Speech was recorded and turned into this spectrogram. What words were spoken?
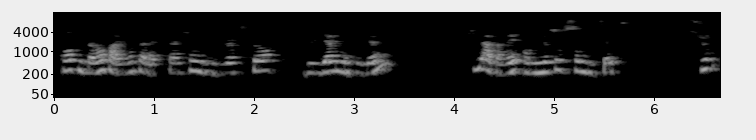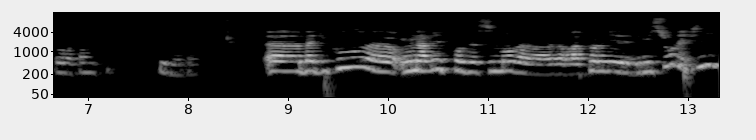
Je pense notamment par exemple à la création du drugstore de Yann Regan, qui apparaît en 1977 sur Europe 1 du coup. Hein. Euh, bah du coup, euh, on arrive progressivement vers, vers la fin de l'é- l'émission, les filles.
